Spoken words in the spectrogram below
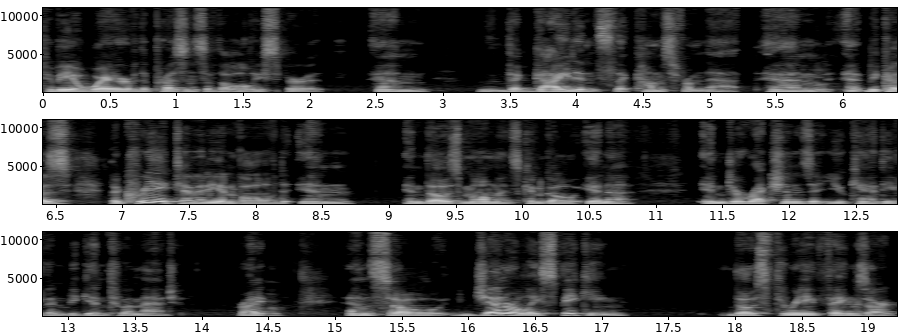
to be aware of the presence of the Holy Spirit and the guidance that comes from that. And mm-hmm. because the creativity involved in in those moments can go in a in directions that you can't even begin to imagine right? Mm-hmm. and so generally speaking those three things are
